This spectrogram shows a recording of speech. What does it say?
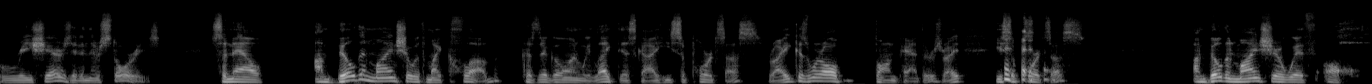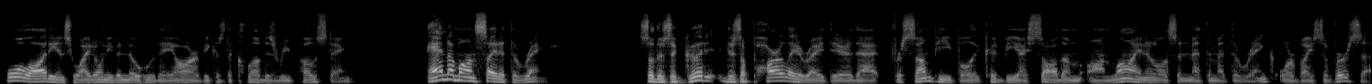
reshares it in their stories. So now I'm building Mindshare with my club because they're going, we like this guy. He supports us, right? Because we're all Vaughan Panthers, right? He supports us. I'm building Mindshare with a whole audience who I don't even know who they are because the club is reposting. And I'm on site at the rink. So there's a good, there's a parlay right there that for some people, it could be I saw them online and all of a sudden met them at the rink or vice versa.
